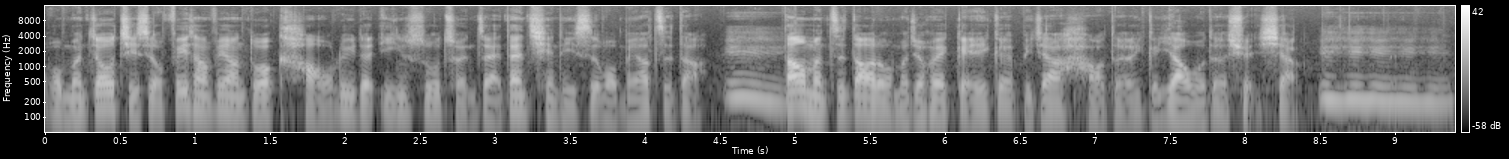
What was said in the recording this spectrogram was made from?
我们都其实有非常非常多考虑的因素存在，但前提是我们要知道。嗯，当我们知道了，我们就会给一个比较好的一个药物的选项。嗯哼哼哼哼。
